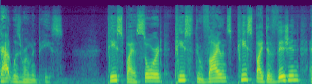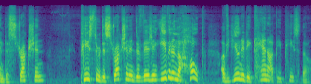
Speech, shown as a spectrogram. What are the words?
That was Roman peace. Peace by a sword, peace through violence, peace by division and destruction. Peace through destruction and division, even in the hope of unity, cannot be peace, though.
